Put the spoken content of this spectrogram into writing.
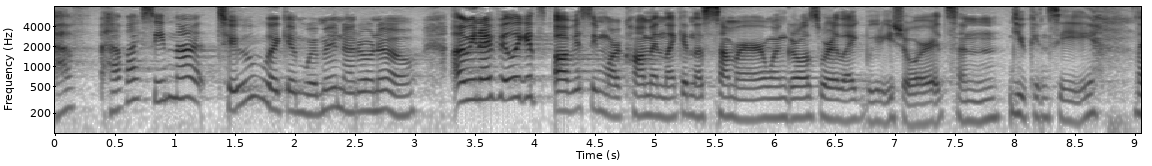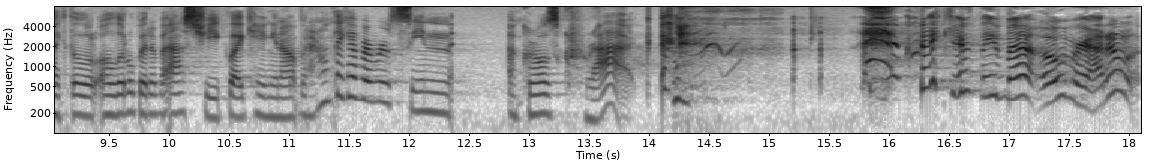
have have I seen that too? Like in women, I don't know. I mean, I feel like it's obviously more common like in the summer when girls wear like booty shorts and you can see like the little, a little bit of ass cheek like hanging out. But I don't think I've ever seen a girl's crack. like if they bent over, I don't.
